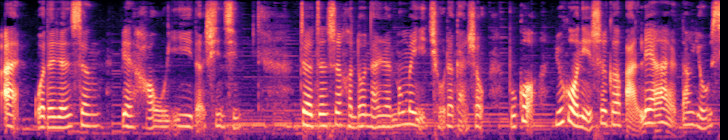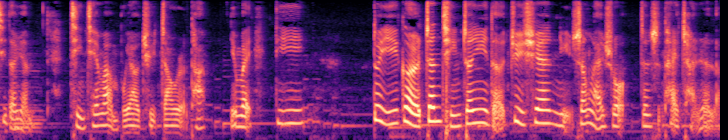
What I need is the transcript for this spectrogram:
爱，我的人生便毫无意义的信心。这真是很多男人梦寐以求的感受。不过，如果你是个把恋爱当游戏的人，请千万不要去招惹他，因为第一，对于一个真情真意的巨蟹女生来说，真是太残忍了。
